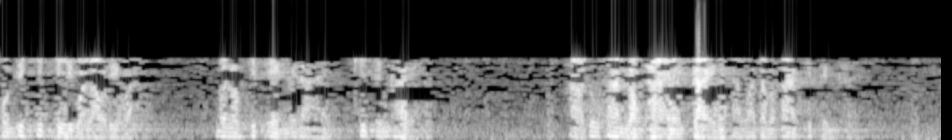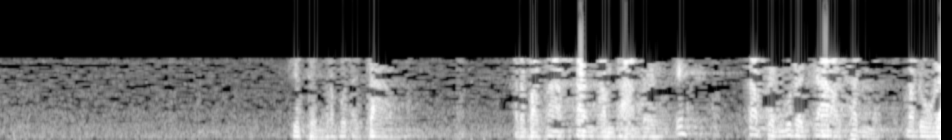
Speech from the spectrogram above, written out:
คนที่คิดดีกว่าเราดีกว่าเมื่อเราคิดเองไม่ได้ คิดถึงใครอาทุกท่านลองทายในใจนะครับ ว่าธรรมภาพคิดถึงใคร คิดถึงพระพุทธเจ้าอรมภาพตั้งคำถามไปเอ๊ะ ถ้าเป็นพุทธเจ้าท่านมาดูแล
